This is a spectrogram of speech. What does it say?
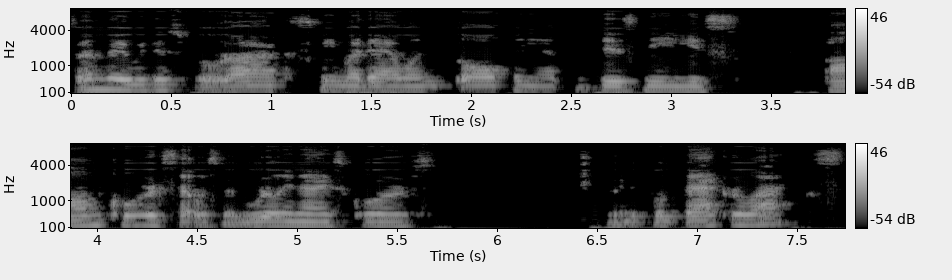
Sunday we just relaxed. Me and my dad went golfing at the Disney's Palm course. That was a really nice course. We just went back relaxed.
